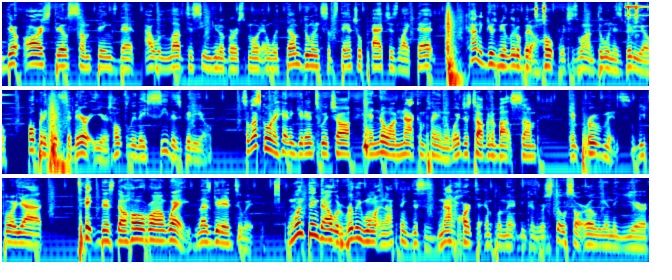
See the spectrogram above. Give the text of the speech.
there are still some things that I would love to see in universe mode. And with them doing substantial patches like that, kind of gives me a little bit of hope, which is why I'm doing this video, hoping it gets to their ears. Hopefully they see this video. So let's go ahead and get into it, y'all. And no, I'm not complaining. We're just talking about some improvements before y'all take this the whole wrong way. Let's get into it. One thing that I would really want, and I think this is not hard to implement because we're still so early in the year,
